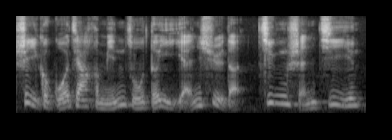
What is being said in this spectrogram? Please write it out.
是一个国家和民族得以延续的精神基因，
